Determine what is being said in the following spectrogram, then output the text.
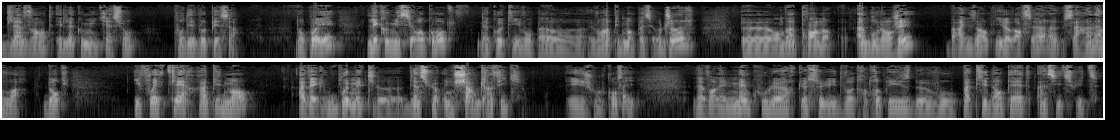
de la vente et de la communication pour développer ça. Donc vous voyez, les commissaires aux comptes, d'un côté ils vont pas, euh, ils vont rapidement passer à autre chose. Euh, on va prendre un boulanger, par exemple, il va voir ça, ça n'a rien à voir. Donc il faut être clair rapidement. Avec, vous pouvez mettre le, bien sûr une charte graphique, et je vous le conseille, d'avoir les mêmes couleurs que celui de votre entreprise, de vos papiers d'entête, ainsi de suite,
